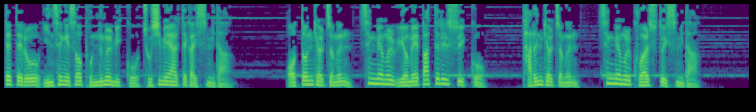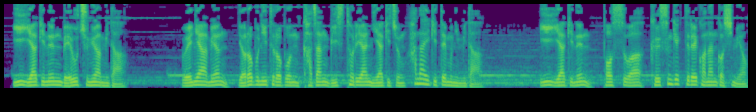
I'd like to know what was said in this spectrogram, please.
때때로 인생에서 본능을 믿고 조심해야 할 때가 있습니다. 어떤 결정은 생명을 위험에 빠뜨릴 수 있고 다른 결정은 생명을 구할 수도 있습니다. 이 이야기는 매우 중요합니다. 왜냐하면 여러분이 들어본 가장 미스터리한 이야기 중 하나이기 때문입니다. 이 이야기는 버스와 그 승객들에 관한 것이며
